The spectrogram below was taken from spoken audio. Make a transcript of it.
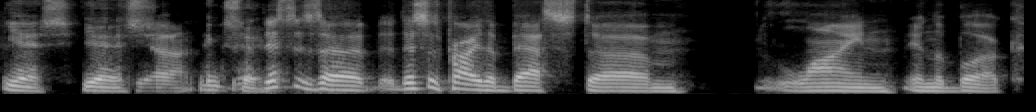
Yes, yes. Yeah, I think so. This is a this is probably the best um, line in the book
